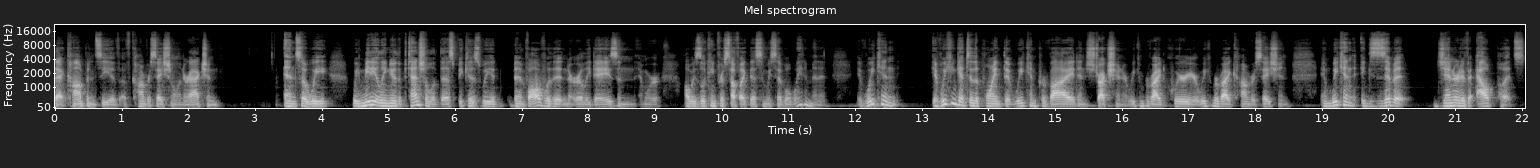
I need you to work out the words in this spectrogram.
that competency of, of conversational interaction. And so we we immediately knew the potential of this because we had been involved with it in the early days and, and we're always looking for stuff like this. And we said, well, wait a minute. If we can if we can get to the point that we can provide instruction or we can provide query or we can provide conversation and we can exhibit generative outputs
